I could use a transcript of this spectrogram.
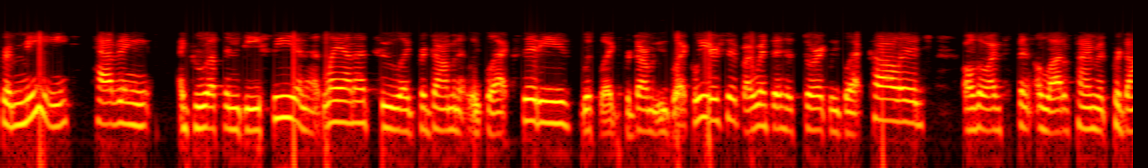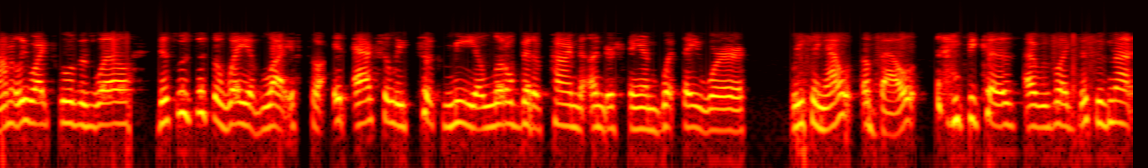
for me, having I grew up in DC and Atlanta, two like predominantly black cities with like predominantly black leadership. I went to historically black college although I've spent a lot of time at predominantly white schools as well, this was just a way of life. So it actually took me a little bit of time to understand what they were reaching out about because I was like, this is not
